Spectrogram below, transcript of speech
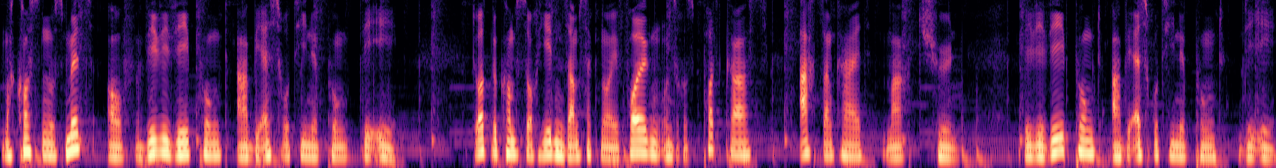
Mach kostenlos mit auf www.absroutine.de. Dort bekommst du auch jeden Samstag neue Folgen unseres Podcasts Achtsamkeit macht schön. www.absroutine.de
